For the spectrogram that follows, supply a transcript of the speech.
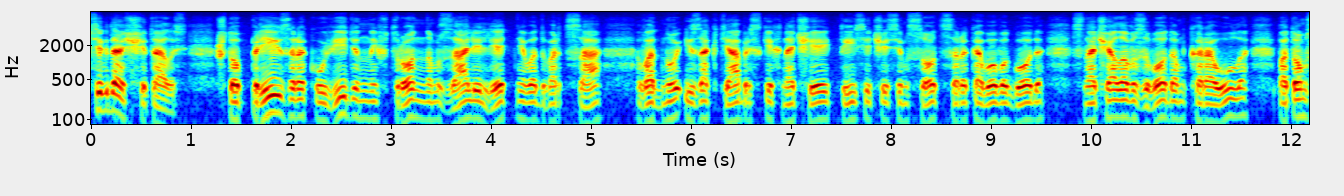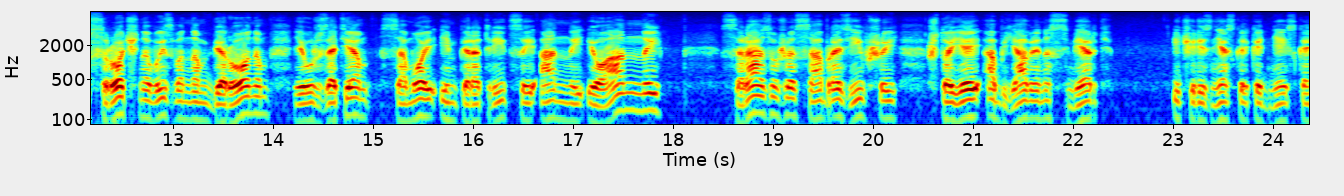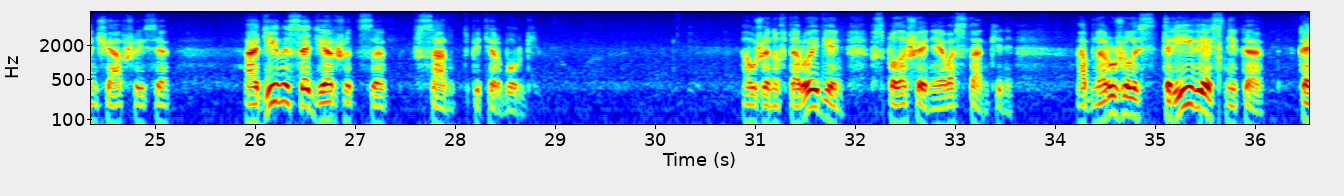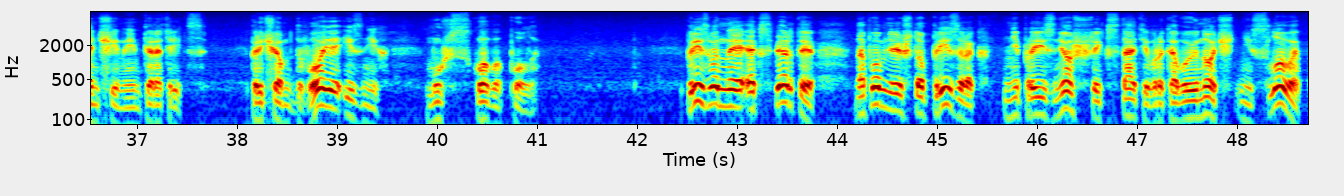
Всегда считалось, что призрак, увиденный в тронном зале летнего дворца в одну из октябрьских ночей 1740 года, сначала взводом караула, потом срочно вызванным Бероном и уж затем самой императрицей Анной Иоанной, сразу же сообразившей, что ей объявлена смерть, и через несколько дней скончавшейся, один и содержится в Санкт-Петербурге а уже на второй день всполошения в Останкине обнаружилось три вестника кончины императрицы, причем двое из них мужского пола. Призванные эксперты напомнили, что призрак, не произнесший, кстати, в роковую ночь ни слова,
